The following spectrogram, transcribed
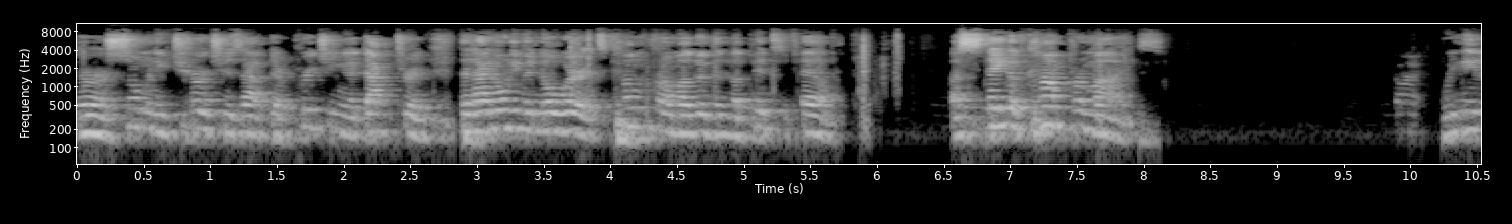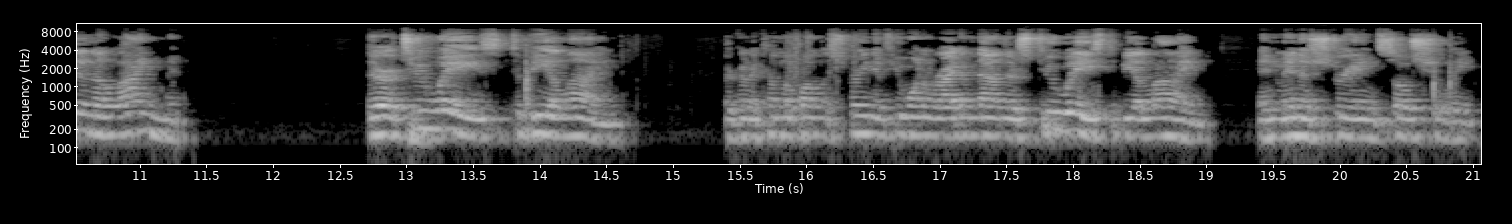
There are so many churches out there preaching a doctrine that I don't even know where it's come from other than the pits of hell. A state of compromise. We need an alignment. There are two ways to be aligned. They're going to come up on the screen if you want to write them down. There's two ways to be aligned in ministry and socially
